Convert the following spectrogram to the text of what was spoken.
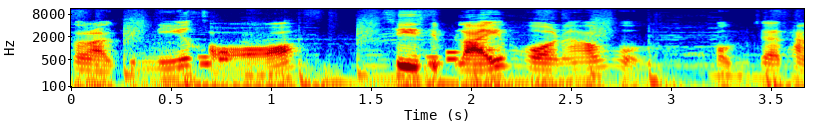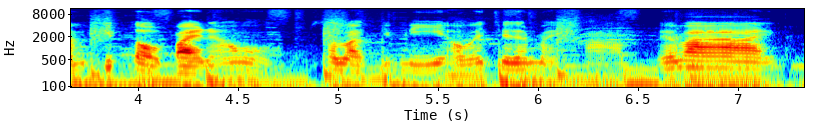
สำหรับคลิปนี้ขอ 40 ไลค์พอนะครับผม ผมจะทำคลิปต่อไปนะครับผมสำหรับคลิปนี้เอาไว้เจอกันใหม่ครับบ๊ายบาย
